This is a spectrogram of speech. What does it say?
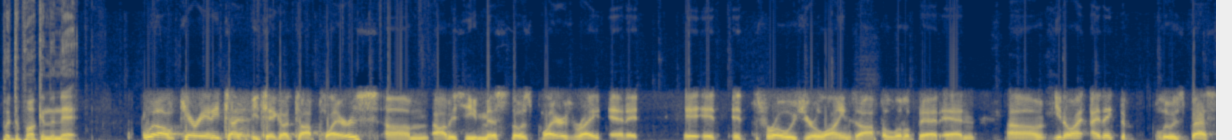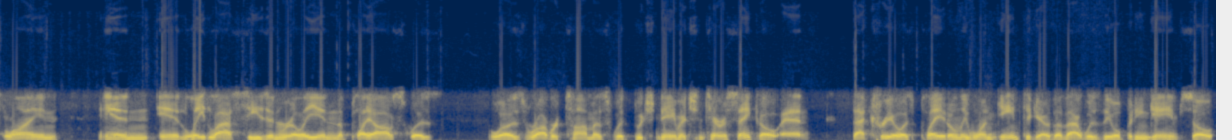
put the puck in the net? Well, Carey, anytime you take out top players, um, obviously you miss those players, right? And it it it throws your lines off a little bit. And um, you know, I, I think the Blues' best line in in late last season, really in the playoffs, was was Robert Thomas with Buchnevich and Tarasenko, and that trio has played only one game together. That was the opening game. So,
